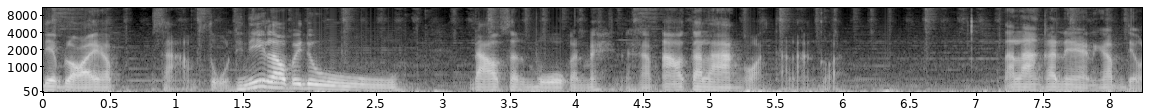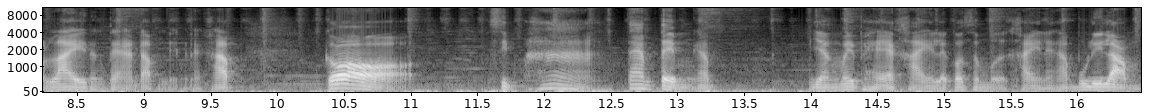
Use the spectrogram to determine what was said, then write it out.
เรียบร้อยครับ 3-0 ทีนี้เราไปดูดาวซันโวกันไหมนะครับ เอาตารางก่อนตารางก่อน ตารางคะแนนครับ เดี๋ยวไล่ตั้งแต่อันดับหนึ่งนะครับ ก็ 15 แต้มเต็มครับ ยังไม่แพ้ใครแล้วก็เสมอใครนะครับ บุรีรัมย์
